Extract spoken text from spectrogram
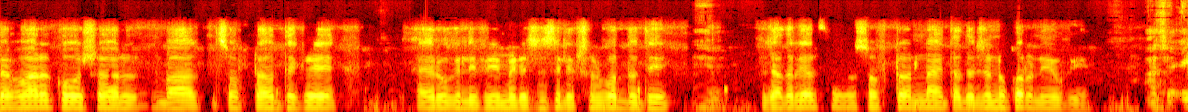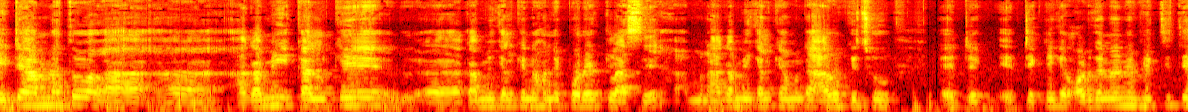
ব্যবহার কৌশল বা সফটওয়্যার থেকে রোগী লিপি মেডিসিন সিলেকশন পদ্ধতি হ্যাঁ। যাদের কাছে সফটওয়্যার নাই তাদের জন্য করণীয় কি? আচ্ছা এটা আমরা তো আগামী কালকে আগামী কালকে না হলে পরের ক্লাসে মানে আগামী কালকে আমাদের আরও কিছু টেকনিক্যাল অর্গানাইজের ভিত্তিতে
